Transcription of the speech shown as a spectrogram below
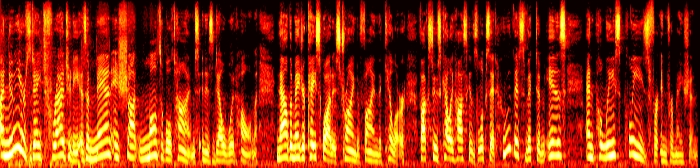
A New Year's Day tragedy as a man is shot multiple times in his Dellwood home. Now the major case squad is trying to find the killer. Fox 2's Kelly Hoskins looks at who this victim is and police pleas for information.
